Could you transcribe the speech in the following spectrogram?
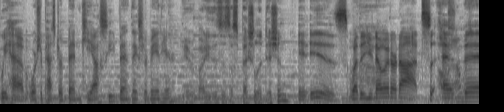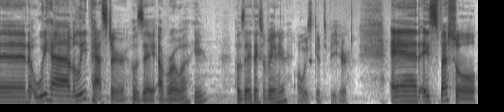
we have worship pastor Ben Kiowski. Ben, thanks for being here. Hey everybody, this is a special edition. It is, whether you know it or not. was and then we have lead pastor Jose Aroa here. Jose, thanks for being here. Always good to be here. And a special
